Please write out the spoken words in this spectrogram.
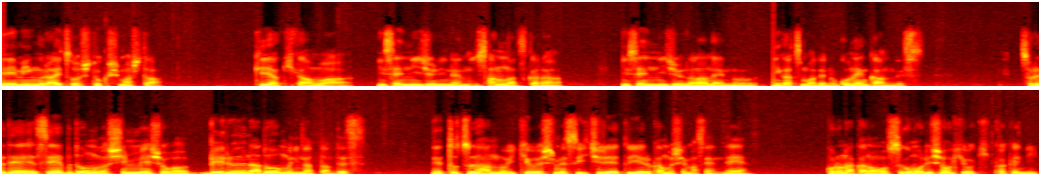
ネーミングライツを取得しました。契約期間は2022年の3月から2027年の2月までの5年間ですそれで西武ドームの新名称はベルーナドームになったんです。ネット通販の勢いを示す一例と言えるかもしれませんね。コロナ禍の巣ごもり消費をきっかけに、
